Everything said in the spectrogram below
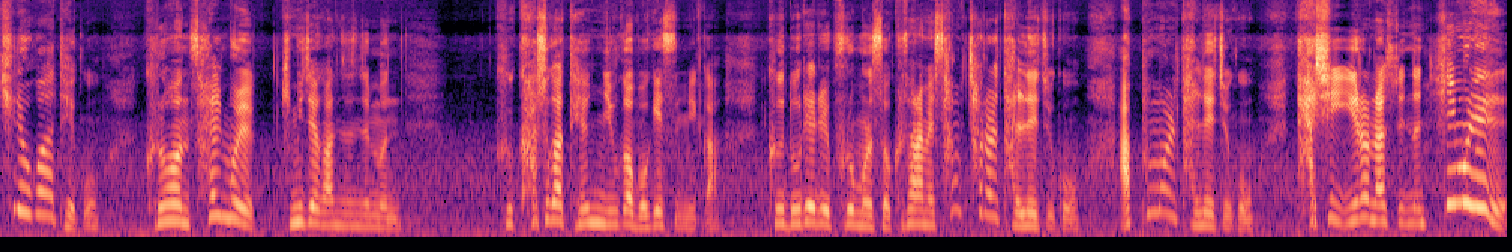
치료가 되고 그런 삶을 김희재 가수님은 그 가수가 된 이유가 뭐겠습니까? 그 노래를 부름으로써 그 사람의 상처를 달래주고 아픔을 달래주고 다시 일어날 수 있는 힘을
